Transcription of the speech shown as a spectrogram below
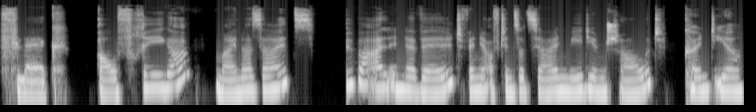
Flag Aufreger meinerseits. Überall in der Welt, wenn ihr auf den sozialen Medien schaut, könnt ihr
